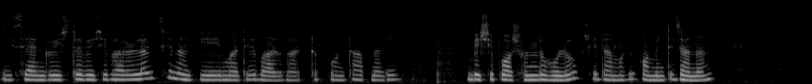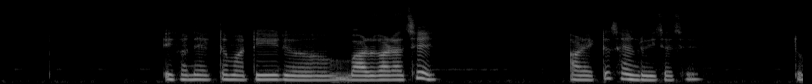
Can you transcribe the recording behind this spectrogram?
কি স্যান্ডউইচটা বেশি ভালো লাগছে নাকি এই মাটির বার্গারটা কোনটা আপনাদের বেশি পছন্দ হলো সেটা আমাকে কমেন্টে জানান। এখানে একটা মাটির বার্গার আছে আর একটা স্যান্ডউইচ আছে। তো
